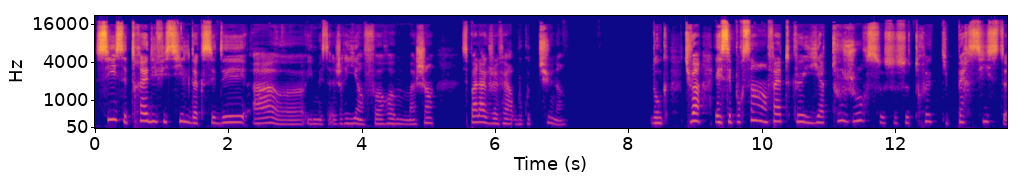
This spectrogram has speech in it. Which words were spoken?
Si c'est très difficile d'accéder à une messagerie, un forum, machin, c'est pas là que je vais faire beaucoup de thunes. Hein. Donc, tu vois, et c'est pour ça, en fait, qu'il y a toujours ce, truc qui persiste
